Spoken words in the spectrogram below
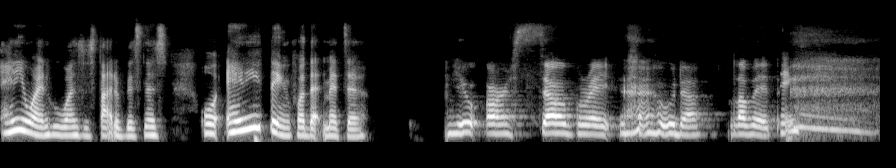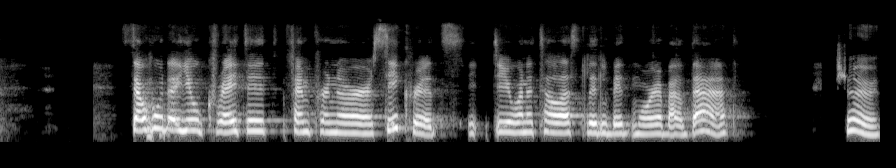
anyone who wants to start a business or anything for that matter. You are so great, Huda. Love it. Thanks. So, Huda, you created Fempreneur Secrets. Do you want to tell us a little bit more about that? Sure.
